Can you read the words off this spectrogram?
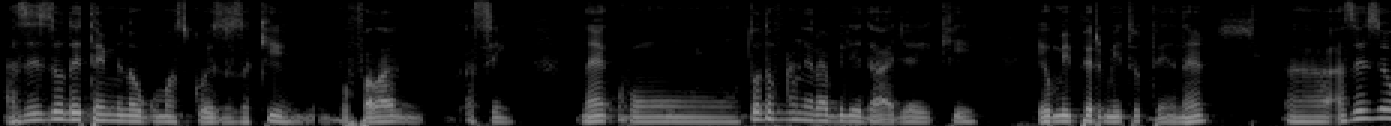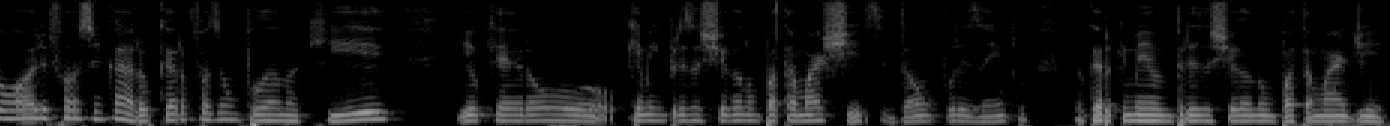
às vezes eu determino algumas coisas aqui, vou falar assim, né? Com toda a vulnerabilidade aí que eu me permito ter, né? Ah, às vezes eu olho e falo assim, cara, eu quero fazer um plano aqui e eu quero que a minha empresa chegue num patamar X. Então, por exemplo, eu quero que minha empresa chegue num patamar de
